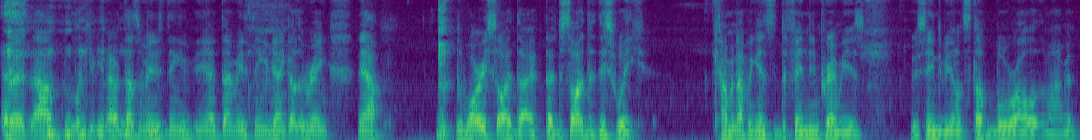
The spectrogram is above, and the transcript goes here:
But um, look, you know, it doesn't mean a thing. If, you know, don't mean a thing if you ain't got the ring. Now, the Warriors side though, they've decided that this week, coming up against the defending premiers, who seem to be on unstoppable roll at the moment,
